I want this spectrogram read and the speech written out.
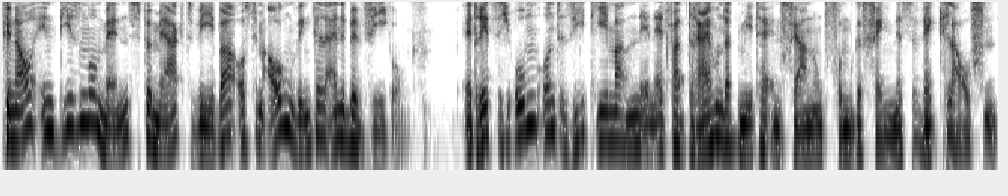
genau in diesem Moment bemerkt Weber aus dem Augenwinkel eine Bewegung. Er dreht sich um und sieht jemanden in etwa 300 Meter Entfernung vom Gefängnis weglaufen.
